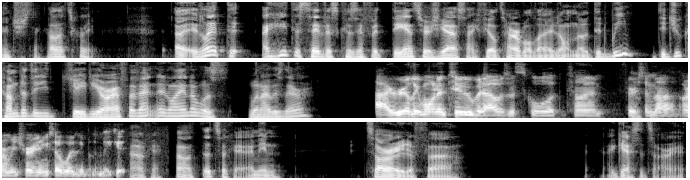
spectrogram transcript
Interesting. Oh, that's great. Uh, Atlanta, I hate to say this because if it, the answer is yes, I feel terrible that I don't know. Did we? Did you come to the JDRF event in Atlanta? Was when I was there? I really wanted to, but I was in school at the time for some uh, army training, so I wasn't able to make it. Okay. Oh, that's okay. I mean, it's all right if uh, I guess it's all right.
